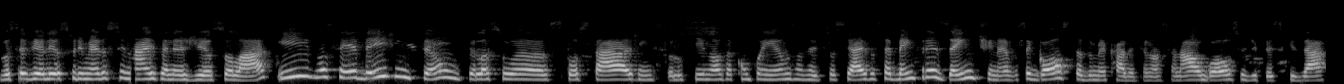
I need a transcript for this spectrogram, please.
Você viu ali os primeiros sinais da energia solar e você desde então, pelas suas postagens, pelo que nós acompanhamos nas redes sociais, você é bem presente, né? Você gosta do mercado internacional, gosta de pesquisar,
